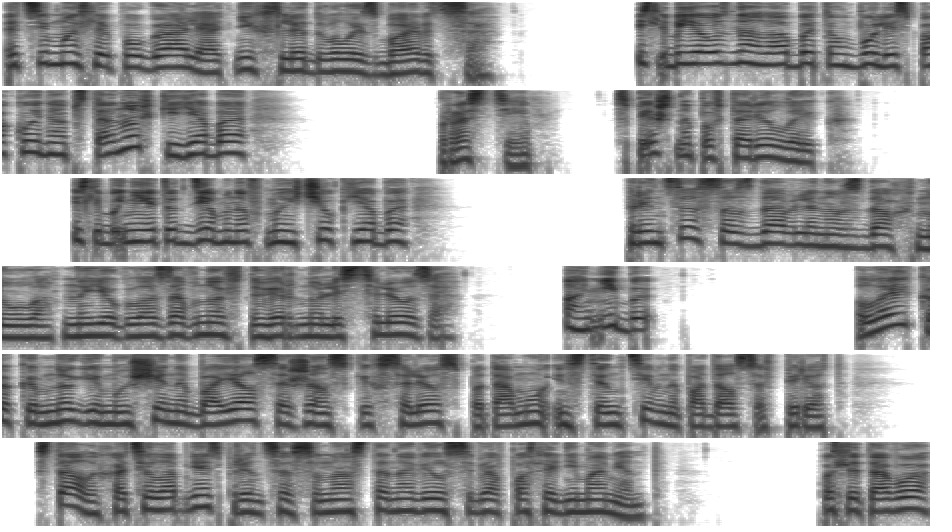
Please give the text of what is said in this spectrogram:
Эти мысли пугали, от них следовало избавиться. «Если бы я узнала об этом в более спокойной обстановке, я бы...» «Прости», — спешно повторил Лейк. «Если бы не этот демонов маячок, я бы...» Принцесса сдавленно вздохнула, на ее глаза вновь навернулись слезы. «Они бы...» Лейк, как и многие мужчины, боялся женских слез, потому инстинктивно подался вперед. Встал и хотел обнять принцессу, но остановил себя в последний момент. После того,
